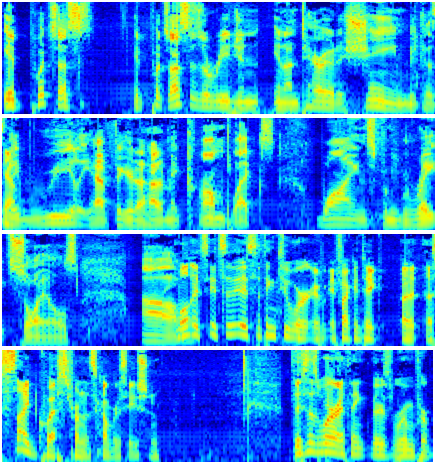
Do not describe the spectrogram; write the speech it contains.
It puts us it puts us as a region in Ontario to shame because Yeah. they really have figured out how to make complex wines from great soils. Um, well, it's it's it's the thing too. Where if, if I can take a, a side quest from this conversation, this is where I think there's room for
